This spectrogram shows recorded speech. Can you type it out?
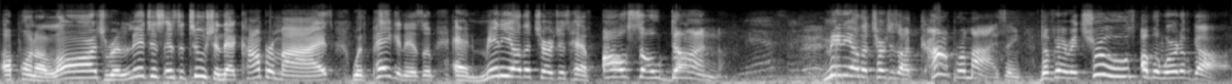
upon a large religious institution that compromised with paganism, and many other churches have also done. Yes. Many other churches are compromising the very truths of the Word of God.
